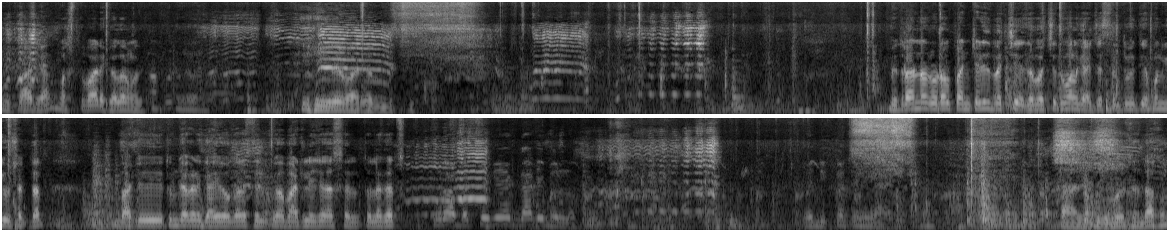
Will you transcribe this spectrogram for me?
ही पाड या मस्त पाड आहे कलरमध्ये. ही लय भारी अजून मित्रांनो टोटल पंचेचाळीस बच्चे आहे जर बच्चे तुम्हाला घ्यायचे असतील तुम्ही ते पण घेऊ शकतात. बाकी तुमच्याकडे गाई वगैरे असेल किंवा बाटलीचे असेल तर लगेच पूरा बच्चे की एक गाड़ी भर लो कोई दिक्कत ही नहीं चालेल ठीक आहे. बस दाखव.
